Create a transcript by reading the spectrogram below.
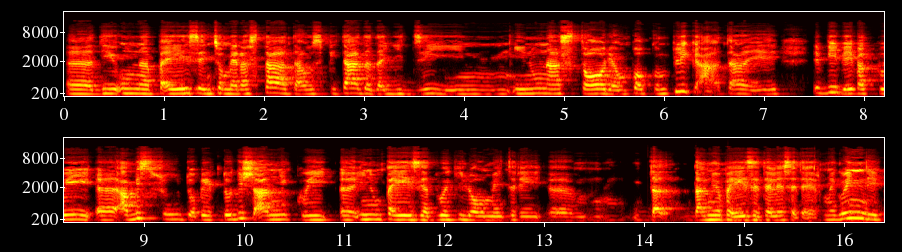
eh, di un paese, insomma era stata ospitata dagli zii in, in una storia un po' complicata e, e viveva qui, eh, ha vissuto per 12 anni qui eh, in un paese a due chilometri ehm, da, dal mio paese Telese Terme. Quindi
